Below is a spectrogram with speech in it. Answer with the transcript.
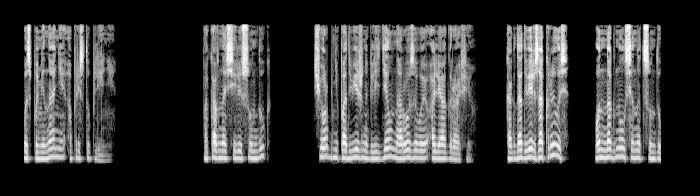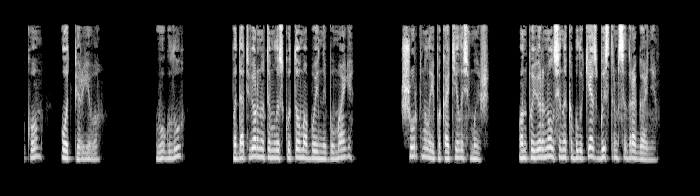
воспоминание о преступлении. Пока вносили сундук, Чорб неподвижно глядел на розовую олеографию. Когда дверь закрылась, он нагнулся над сундуком, отпер его. В углу, под отвернутым лоскутом обойной бумаги, шуркнула и покатилась мышь. Он повернулся на каблуке с быстрым содроганием.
